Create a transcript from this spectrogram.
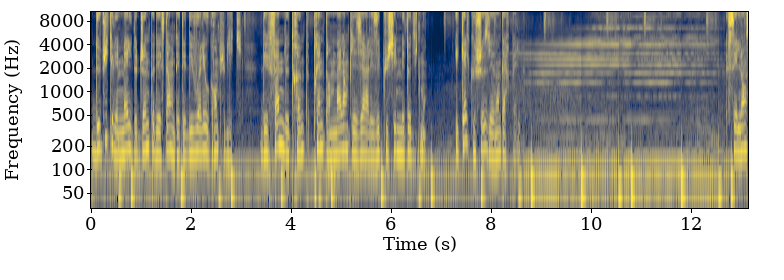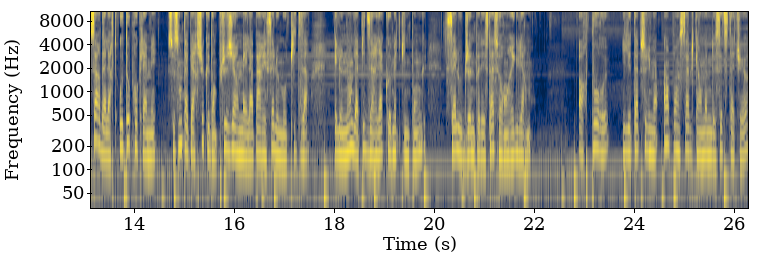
Depuis que les mails de John Podesta ont été dévoilés au grand public, des fans de Trump prennent un malin plaisir à les éplucher méthodiquement. Et quelque chose les interpelle. Ces lanceurs d'alerte autoproclamés se sont aperçus que dans plusieurs mails apparaissait le mot pizza et le nom de la pizzeria Comet Ping Pong, celle où John Podesta se rend régulièrement. Or, pour eux, il est absolument impensable qu'un homme de cette stature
